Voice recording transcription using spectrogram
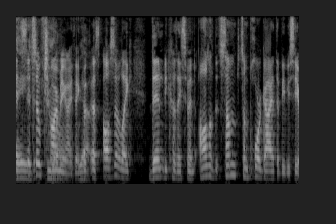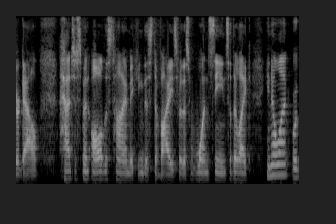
and it's, it's so charming, I think. But Yeah. it's also like then because they spent all of the some some poor guy at the BBC or gal had to spend all this time making this device for this one scene. So they're like, you know what, we're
